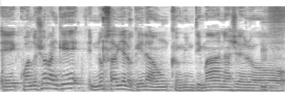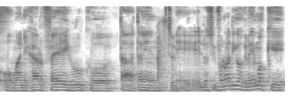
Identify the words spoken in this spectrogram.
eh, cuando yo arranqué no sabía lo que era un community manager o, o manejar Facebook o está, bien. Sí. Eh, los informáticos creemos que,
